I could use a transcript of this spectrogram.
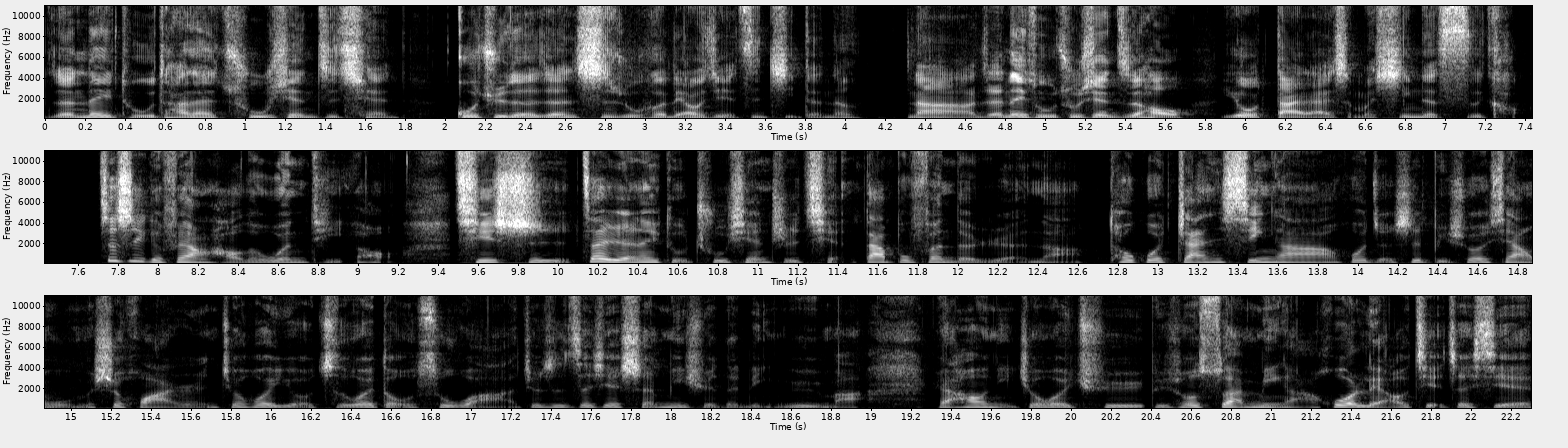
人类图它在出现之前，过去的人是如何了解自己的呢？那人类图出现之后，又带来什么新的思考？这是一个非常好的问题哈。其实，在人类图出现之前，大部分的人啊，透过占星啊，或者是比如说像我们是华人，就会有紫微斗数啊，就是这些神秘学的领域嘛。然后你就会去，比如说算命啊，或了解这些，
